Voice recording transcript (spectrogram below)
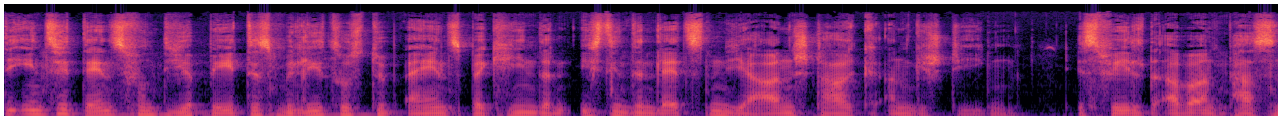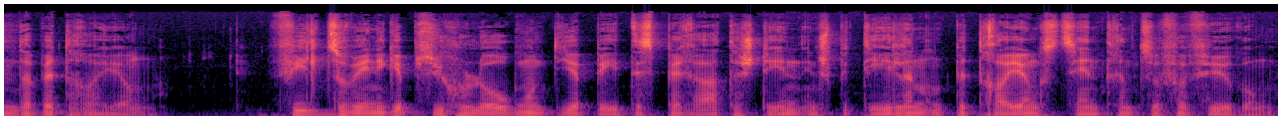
Die Inzidenz von Diabetes mellitus Typ 1 bei Kindern ist in den letzten Jahren stark angestiegen. Es fehlt aber an passender Betreuung. Viel zu wenige Psychologen und Diabetesberater stehen in Spitälern und Betreuungszentren zur Verfügung.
